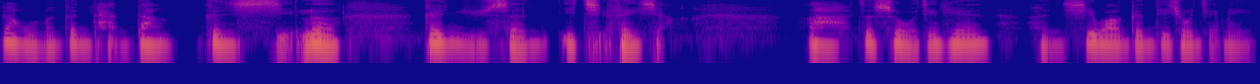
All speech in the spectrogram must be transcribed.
让我们更坦荡。更喜乐，跟与神一起飞翔啊！这是我今天很希望跟弟兄姐妹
